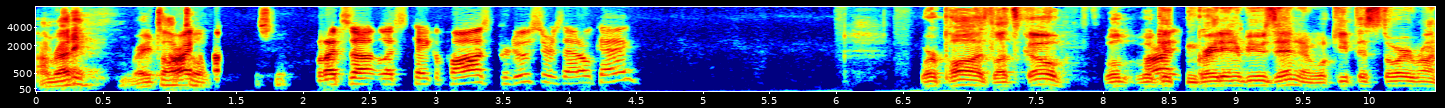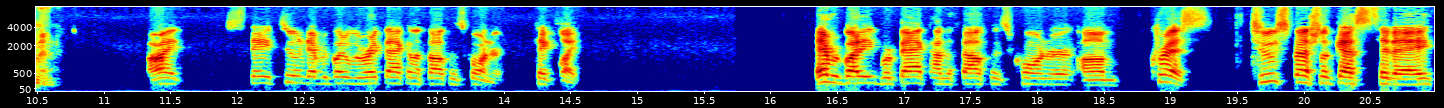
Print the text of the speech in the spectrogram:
I'm ready. Ready to talk to them. Let's uh let's take a pause. Producer, is that okay? We're paused. Let's go. We'll we'll All get right. some great interviews in, and we'll keep this story running. All right, stay tuned, everybody. We're right back on the Falcons Corner. Take flight. Hey, everybody, we're back on the Falcons Corner. Um, Chris, two special guests today,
